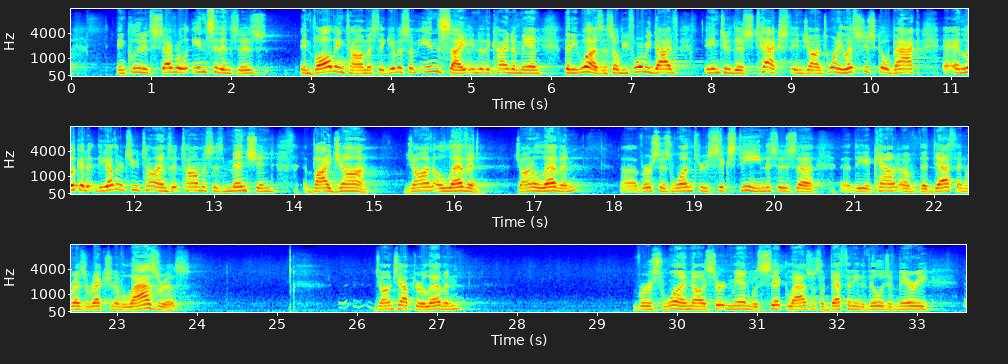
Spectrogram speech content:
included several incidences involving Thomas that give us some insight into the kind of man that he was. And so before we dive into this text in John 20, let's just go back and look at the other two times that Thomas is mentioned by John. John 11. John 11, uh, verses 1 through 16. This is uh, the account of the death and resurrection of Lazarus. John chapter 11, verse 1 Now a certain man was sick, Lazarus of Bethany, the village of Mary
